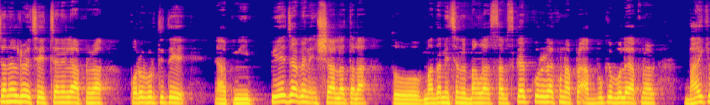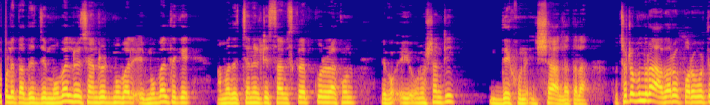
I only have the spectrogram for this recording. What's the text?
চ্যানেল রয়েছে। এই চ্যানেলে আপনারা পরবর্তীতে আপনি পেয়ে যাবেন ইনশাআল্লাহ তালা তো মাদানী চ্যানেল বাংলা সাবস্ক্রাইব করে রাখুন। আপনার আব্বুকে বলে, আপনার ভাইকে বলে, তাদের যে মোবাইল রয়েছে অ্যান্ড্রয়েড মোবাইল, এই মোবাইল থেকে আমাদের চ্যানেলটি সাবস্ক্রাইব করে রাখুন এবং এই অনুষ্ঠানটি দেখুন ইনশা আল্লাহ তালা তো ছোটো বন্ধুরা, আবারও পরবর্তী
